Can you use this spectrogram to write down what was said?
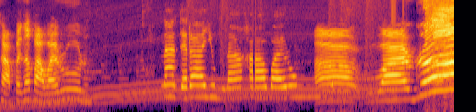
ขับเป็นหรือเปล่าวัยรุ่นน่าจะได้อยู่นะครับวัยรุ่นอ้าววัยรุ่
